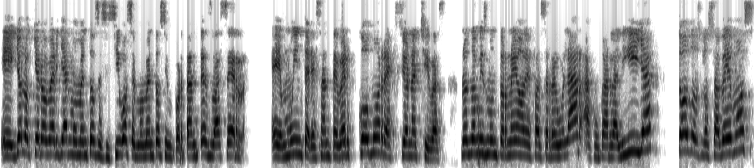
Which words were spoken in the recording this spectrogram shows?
Eh, yo lo quiero ver ya en momentos decisivos, en momentos importantes. Va a ser eh, muy interesante ver cómo reacciona Chivas. No es lo mismo un torneo de fase regular a jugar la liguilla, todos lo sabemos.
